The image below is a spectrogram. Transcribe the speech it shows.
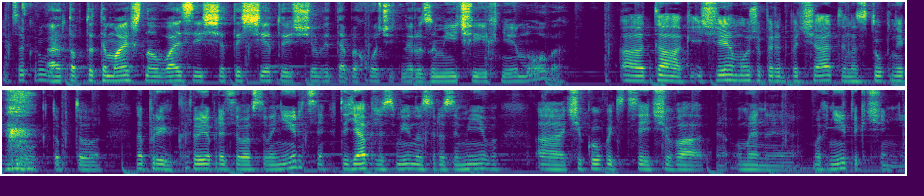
І це круто. А, тобто ти маєш на увазі, що ти щитуєш, що від тебе хочуть, не розуміючи їхньої мови? А, Так, і ще я можу передбачати наступний крок. Тобто, наприклад, коли я працював в сувенірці, то я плюс-мінус розумів, чи купить цей чувак у мене магнітик чи ні.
